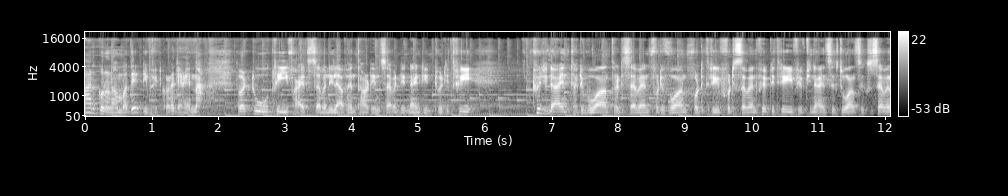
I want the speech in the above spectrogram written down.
আর কোনো নাম্বার দিয়ে ডিভাইড করা যায় না। তারপর two three five seven eleven thirteen seventeen nineteen twenty three twenty nine thirty one thirty seven forty one forty three forty seven fifty three fifty nine sixty one sixty seven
